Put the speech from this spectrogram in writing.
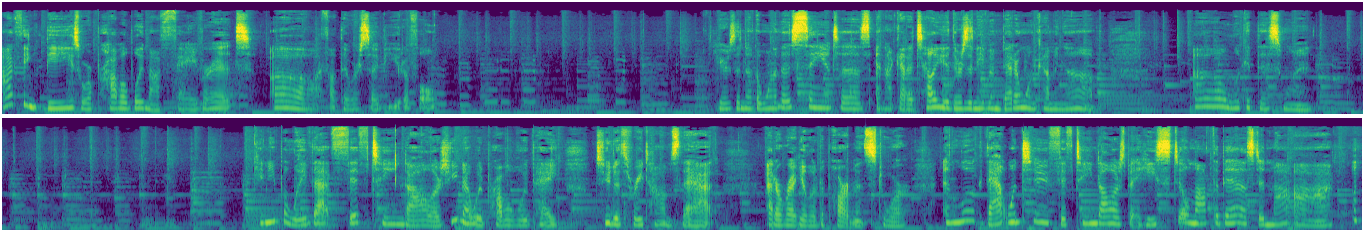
I think these were probably my favorite. Oh, I thought they were so beautiful. Here's another one of those Santas, and I gotta tell you, there's an even better one coming up. Oh, look at this one. Can you believe that? $15. You know, we'd probably pay two to three times that at a regular department store. And look, that one too, $15, but he's still not the best in my eye.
